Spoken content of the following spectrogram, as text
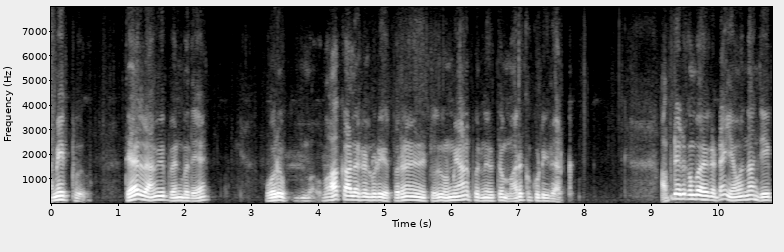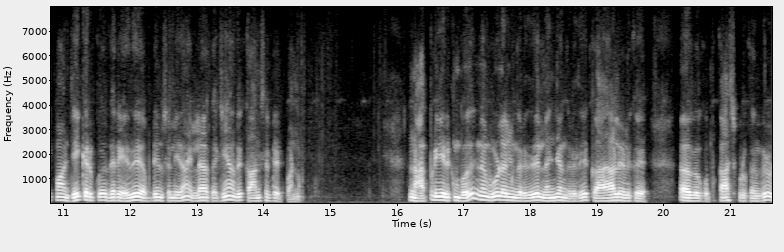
அமைப்பு தேர்தல் அமைப்பு என்பதே ஒரு வாக்காளர்களுடைய பிரதிநிதித்துவம் உண்மையான பிரதிநிதித்துவம் மறுக்கக்கூடியதாக இருக்குது அப்படி இருக்கும்போது கேட்டால் எவன் தான் ஜெயிப்பான் ஜெயிக்கிற குதிரை எது? அப்படின்னு சொல்லி தான் எல்லா கட்சியும் அது கான்சென்ட்ரேட் பண்ணும். நான் அப்படி இருக்கும்போது இந்த ஊழலுங்கிறது லஞ்சங்கிறது ஆளுகளுக்கு காசு கொடுக்கறது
